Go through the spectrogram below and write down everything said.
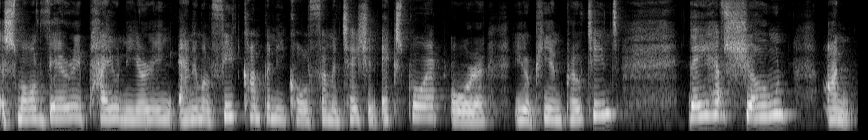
a, small, very pioneering animal feed company called Fermentation Experts or European Proteins. They have shown on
